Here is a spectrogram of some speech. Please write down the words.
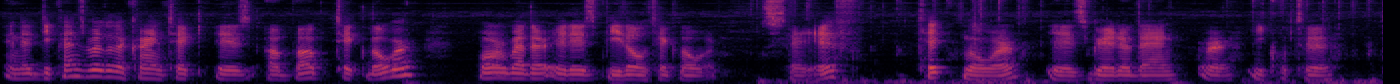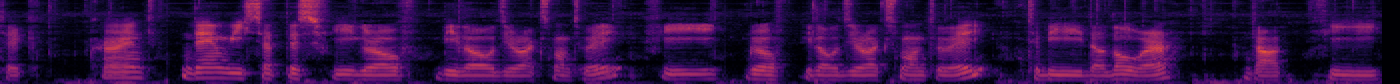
and it depends whether the current tick is above tick lower or whether it is below tick lower. Say if tick lower is greater than or equal to tick current. Then we set this fee growth below 0x128, fee growth below 0x128 to be the lower dot fee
